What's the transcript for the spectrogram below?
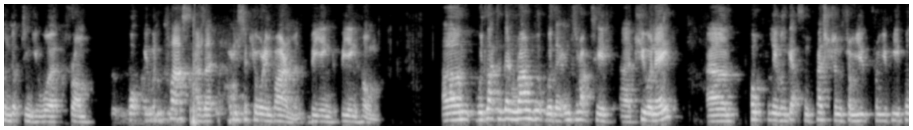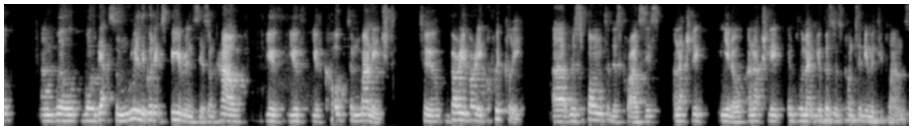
conducting your work from what we would class as an insecure environment, being, being home. Um, we'd like to then round up with an interactive uh, Q&A. Um, hopefully we'll get some questions from you from you people and we'll we'll get some really good experiences on how you've, you've, you've coped and managed to very, very quickly uh, respond to this crisis and actually, you know, and actually implement your business continuity plans.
